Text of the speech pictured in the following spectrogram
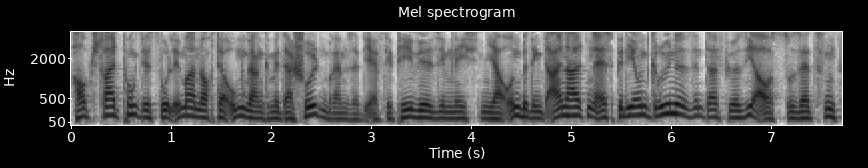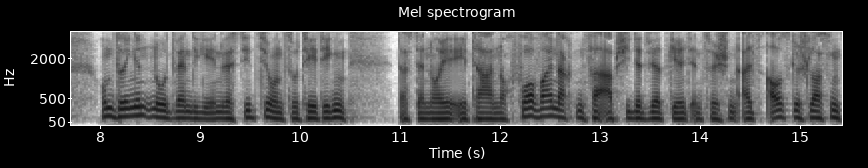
Hauptstreitpunkt ist wohl immer noch der Umgang mit der Schuldenbremse. Die FDP will sie im nächsten Jahr unbedingt einhalten. SPD und Grüne sind dafür, sie auszusetzen, um dringend notwendige Investitionen zu tätigen. Dass der neue Etat noch vor Weihnachten verabschiedet wird, gilt inzwischen als ausgeschlossen.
